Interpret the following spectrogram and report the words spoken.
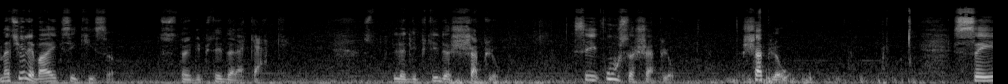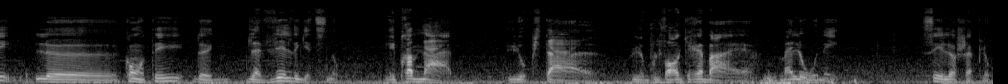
Mathieu Lévesque, c'est qui ça? C'est un député de la CAQ. Le député de Chapelot. C'est où ce Chapelot? Chapelot, c'est le comté de, la ville de Gatineau. Les promenades, l'hôpital, le boulevard Grébert, Maloney. C'est là Chapelot.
